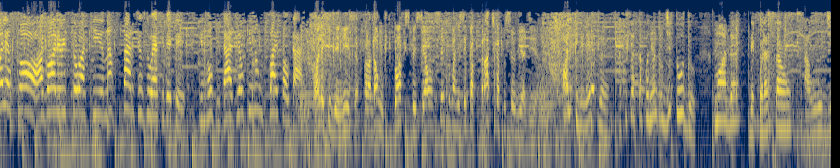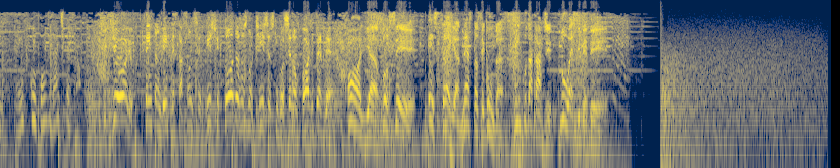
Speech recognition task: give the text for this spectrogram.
Olha só, agora eu estou aqui nas tardes do SBT. E novidade é o que não vai faltar. Olha que delícia, para dar um toque especial, sempre uma receita prática para o seu dia a dia. Olha que beleza, aqui você está por dentro de tudo. Moda, decoração, saúde, sempre com um convidado especial. Fique de olho, tem também prestação de serviço e todas as notícias que você não pode perder. Olha você! Estreia nesta segunda, 5 da tarde, no SBT.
